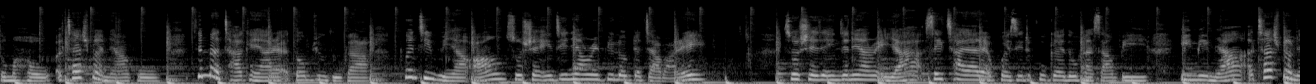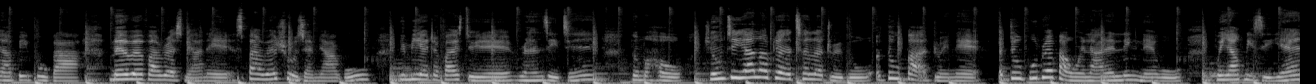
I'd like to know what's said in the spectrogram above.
သို့မဟုတ် attachment များကိုပြစ်မှတ်ထားခံရတဲ့အသုံးပြုသူကဖွင့်ကြည့်ဝင်ရောက်အောင် social engineering ပြုလုပ်တတ်ကြပါတယ်။ social engineering အရာစိတ်ချရတဲ့အဖွဲ့အစည်းတစ်ခုကဲ့သို့ဟန်ဆောင်ပြီး email များ attachment များပေးပို့က malware virus များနဲ့ spyware trojan များကိုမိမိရဲ့ device တွေထဲ run စေခြင်းသို့မဟုတ်ယုံကြည်ရလောက်တဲ့အချက်လက်တွေကိုအတုပအတွင်နဲ့အတူပူးတွဲပါဝင်လာတဲ့ link တွေကိုဝင်ရောက်မိစေရန်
